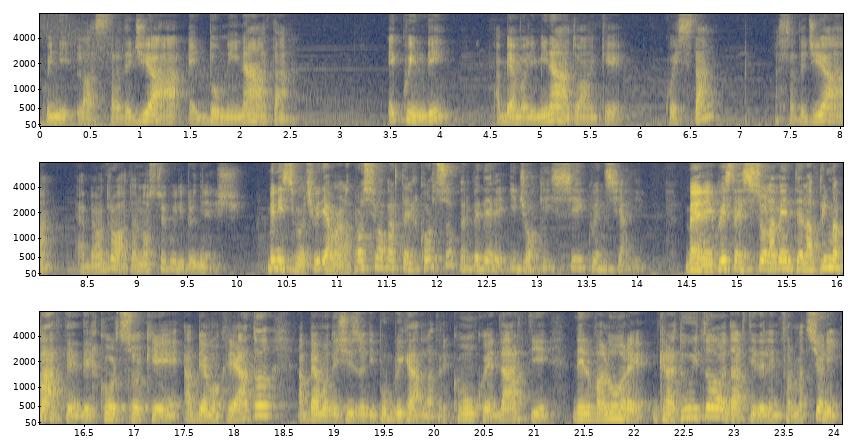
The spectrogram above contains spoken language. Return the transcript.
quindi la strategia A è dominata. E quindi abbiamo eliminato anche questa, la strategia A, e abbiamo trovato il nostro equilibrio di Nash. Benissimo, ci vediamo nella prossima parte del corso per vedere i giochi sequenziali. Bene, questa è solamente la prima parte del corso che abbiamo creato, abbiamo deciso di pubblicarla per comunque darti del valore gratuito, darti delle informazioni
